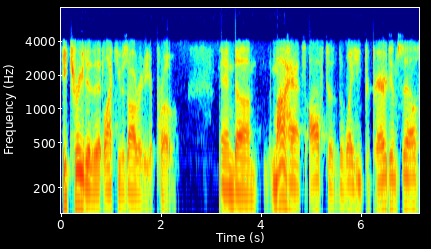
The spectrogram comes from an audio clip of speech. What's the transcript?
He treated it like he was already a pro. And um, my hat's off to the way he prepared himself,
